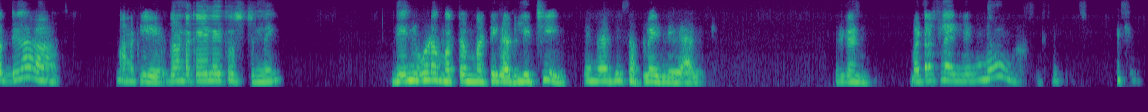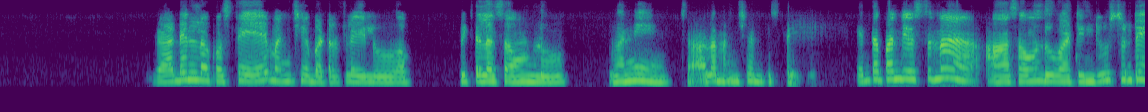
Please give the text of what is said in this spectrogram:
కొద్దిగా మనకి దొండకాయలు అయితే వస్తున్నాయి. దీన్ని కూడా మొత్తం మట్టి కదిలిచ్చి ఎనర్జీ సప్లై చేయాలి. ఎందుకండి బటర్ఫ్లై గార్డెన్లోకి వస్తే మంచి బటర్ఫ్లైలు పిట్టల సౌండ్లు ఇవన్నీ చాలా మంచి అనిపిస్తాయి. ఎంత పని చేస్తున్నా ఆ సౌండ్ వాటిని చూస్తుంటే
